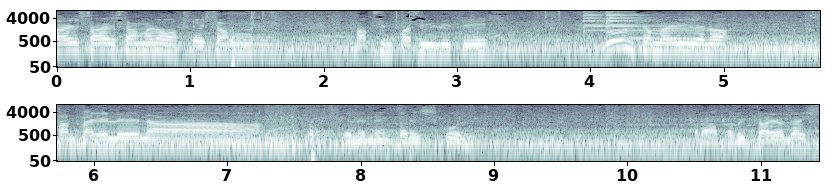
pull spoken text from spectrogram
Tayo sa isang ano, sa isang vaccine facility doon sa may ano Santa Elena Elementary School. Tara, tabig tayo guys.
